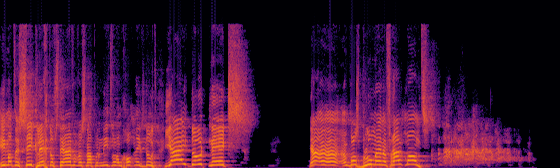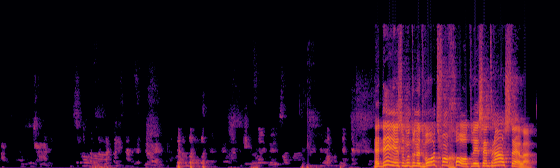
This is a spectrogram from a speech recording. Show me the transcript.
Iemand is ziek, ligt op sterven, we snappen niet waarom God niks doet. Jij doet niks. Ja, uh, een bos bloemen en een fruitmand. Het ding is, we moeten het woord van God weer centraal stellen.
